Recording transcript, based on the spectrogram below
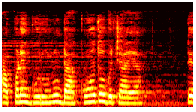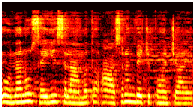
ਆਪਣੇ ਗੁਰੂ ਨੂੰ ਡਾਕੂਆਂ ਤੋਂ ਬਚਾਇਆ ਤੇ ਉਹਨਾਂ ਨੂੰ ਸਹੀ ਸਲਾਮਤ ਆਸ਼ਰਮ ਵਿੱਚ ਪਹੁੰਚਾਇਆ।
